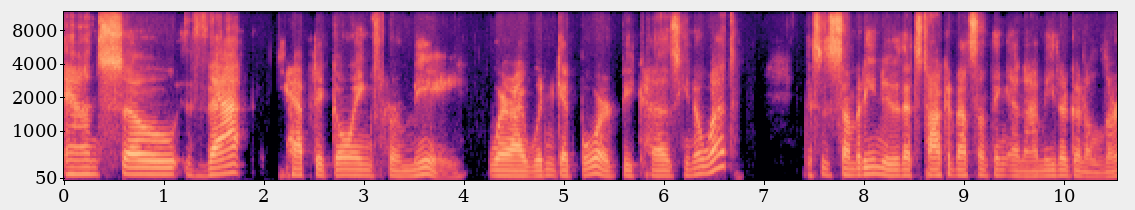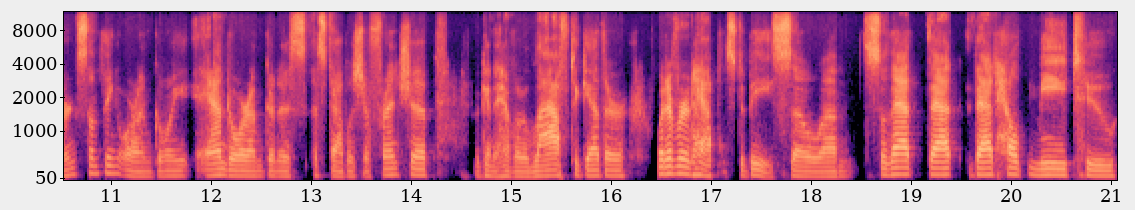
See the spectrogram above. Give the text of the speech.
And so that kept it going for me where I wouldn't get bored because you know what? This is somebody new that's talking about something and I'm either going to learn something or I'm going and or I'm going to establish a friendship we're going to have a laugh together whatever it happens to be so um, so that that that helped me to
